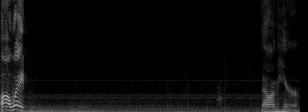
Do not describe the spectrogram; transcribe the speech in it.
Oh, wait. Now I'm here.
